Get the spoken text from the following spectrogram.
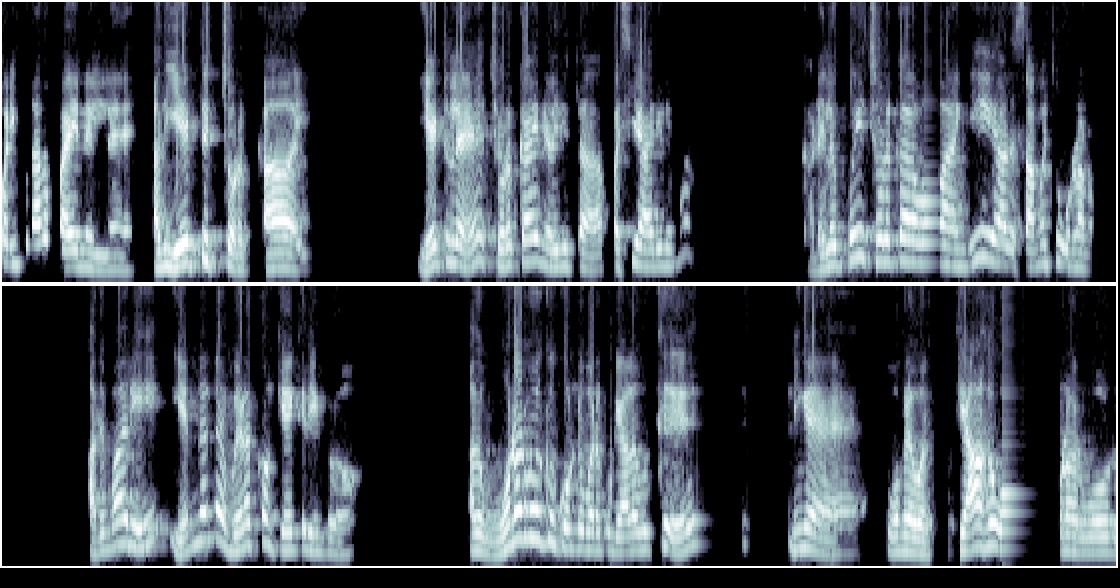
படிப்புனால பயன் இல்லை அது ஏட்டு சுரக்காய். ஏட்டுல சுரக்காய்ன்னு எழுதிட்டா பசி ஆறிடுமா? கடையில போய் சுரக்காய் வாங்கி அதை சமைச்சு உண்ணணும். அது மாதிரி என்னென்ன விளக்கம் கேட்குறீங்களோ அதை உணர்வுக்கு கொண்டு வரக்கூடிய அளவுக்கு நீங்க உங்களை ஒரு தியாக உணர்வோடு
